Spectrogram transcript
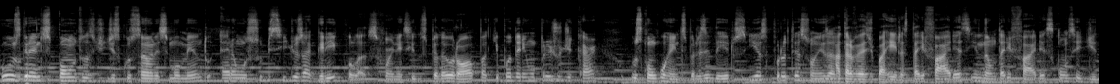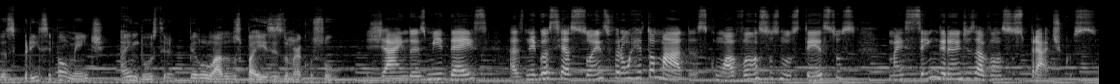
Os grandes pontos de discussão nesse momento eram os subsídios agrícolas fornecidos pela Europa que poderiam prejudicar os concorrentes brasileiros e as proteções através de barreiras tarifárias e não tarifárias concedidas principalmente à indústria pelo lado dos países do Mercosul. Já em 2010, as negociações foram retomadas, com avanços nos textos, mas sem grandes avanços práticos.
